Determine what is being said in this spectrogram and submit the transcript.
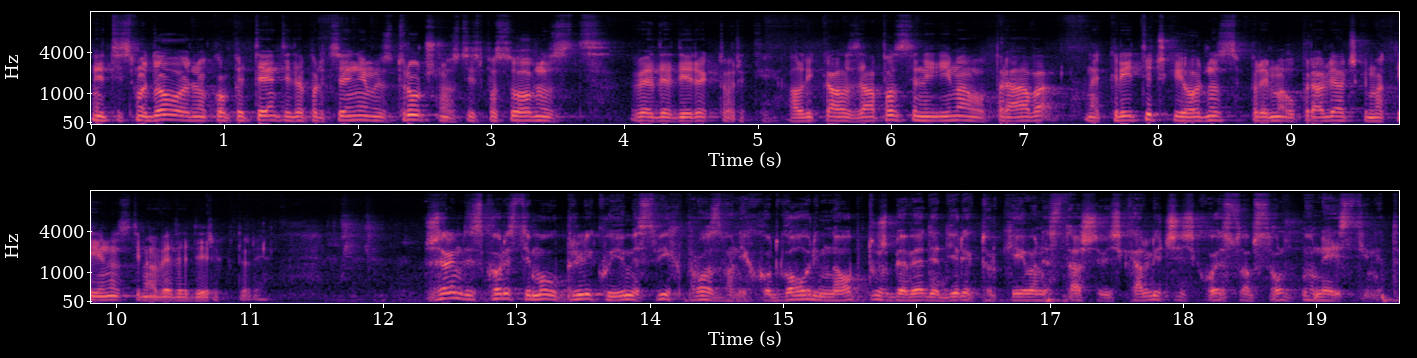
niti smo dovoljno kompetenti da procenjujemo stručnost i sposobnost VD direktorke, ali kao zaposleni imamo prava na kritički odnos prema upravljačkim aktivnostima VD direktore. Želim da iskoristim ovu priliku i ime svih prozvanih, odgovorim na optužbe VD direktorke Ivane Stašević-Karličić koje su apsolutno neistinite.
